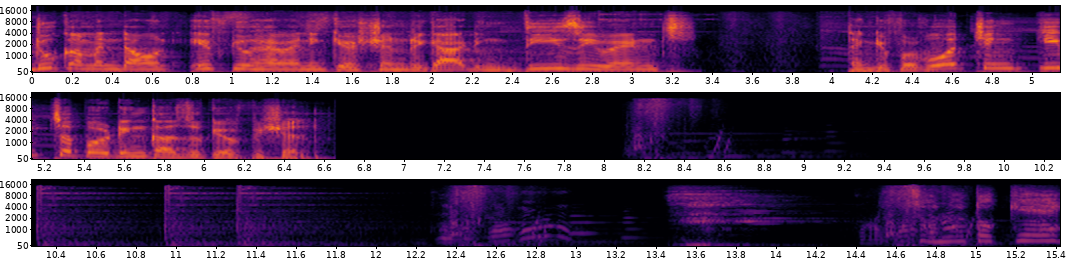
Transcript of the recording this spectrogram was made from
Do comment down if you have any question regarding these events. Thank you for watching. Keep supporting Kazuki Official. 時計少し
